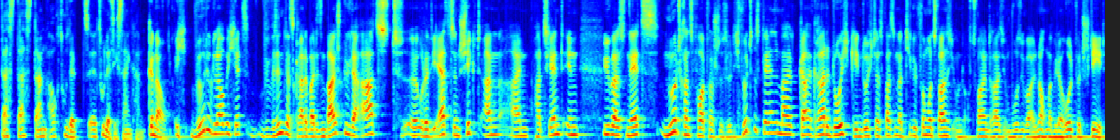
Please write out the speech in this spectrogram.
dass das dann auch äh, zulässig sein kann. Genau. Ich würde, glaube ich, jetzt, wir sind jetzt gerade bei diesem Beispiel, der Arzt äh, oder die Ärztin schickt an einen Patientin übers Netz nur transportverschlüsselt. Ich würde das gerne mal gerade durchgehen, durch das, was in Artikel 25 und auch 32 und wo es überall nochmal wiederholt wird, steht.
